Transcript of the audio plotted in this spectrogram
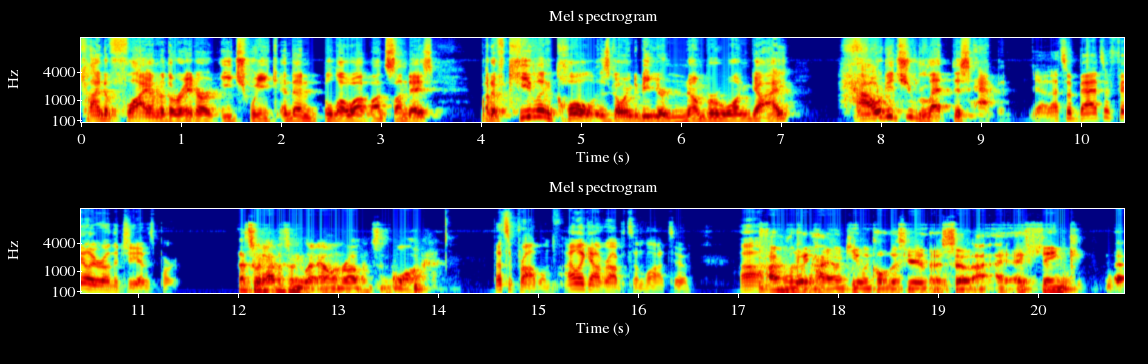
kind of fly under the radar each week and then blow up on Sundays. But if Keelan Cole is going to be your number one guy, how did you let this happen? Yeah, that's a bad, that's a failure on the GM's part. that's what happens when you let Allen Robinson walk. That's a problem. I like Al Robinson a lot too. Uh, I'm really high on Keelan Cole this year, though. So I, I- I think, uh,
